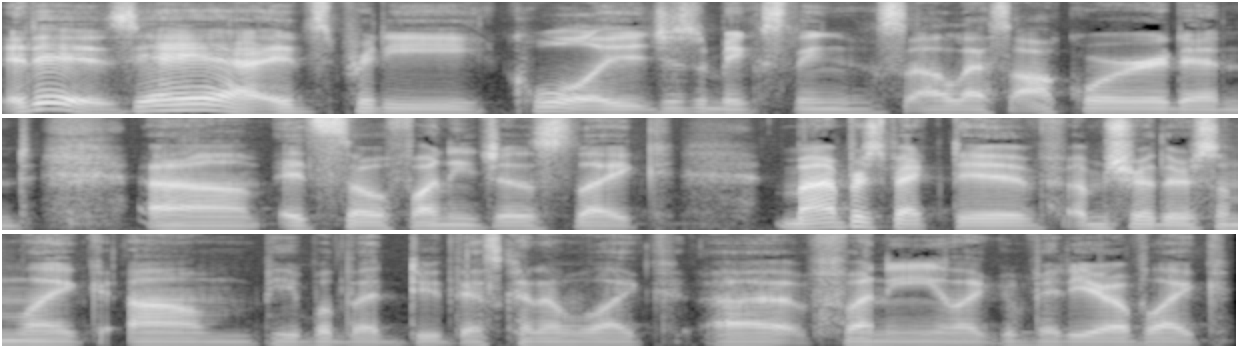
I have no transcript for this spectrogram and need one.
It is, yeah, yeah. yeah. It's pretty cool. It just makes things uh, less awkward, and um, it's so funny. Just like my perspective, I'm sure there's some like um, people that do this kind of like uh, funny like video of like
